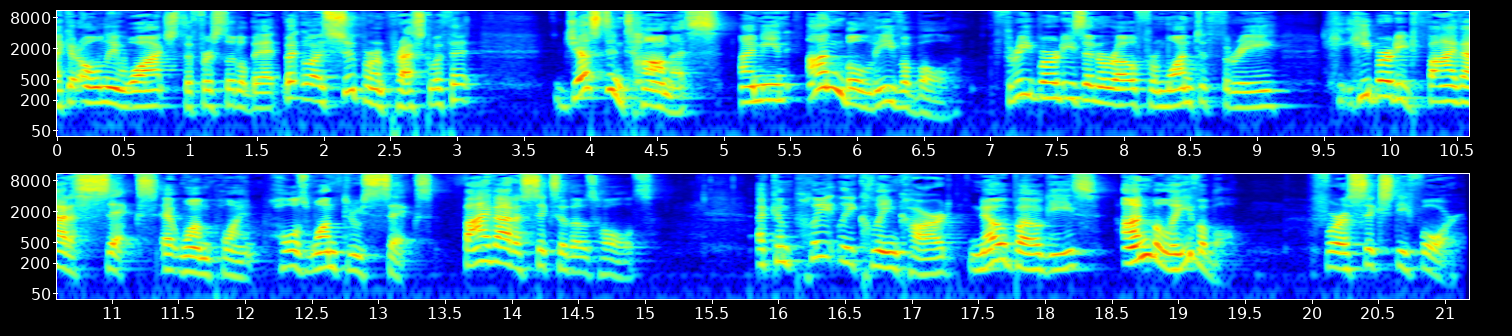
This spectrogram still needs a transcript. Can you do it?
I could only watch the first little bit, but I was super impressed with it. Justin Thomas, I mean, unbelievable. Three birdies in a row from one to three. He, birdied five out of six at one point, holes one through six. Five out of six of those holes a completely clean card, no bogeys, unbelievable for a 64.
